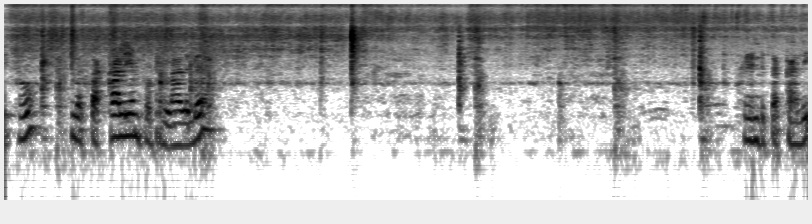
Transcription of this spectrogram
இப்போது இந்த தக்காளியும் போட்டுடலாம் அதில். ரெண்டு தக்காளி.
